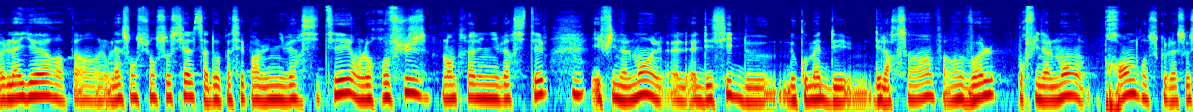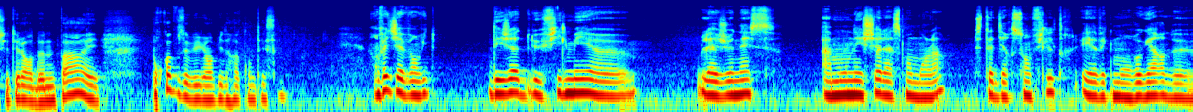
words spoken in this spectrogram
Euh, L'ailleurs, enfin, l'ascension sociale, ça doit passer par l'université. On leur refuse l'entrée à l'université. Mm. Et finalement, elles, elles- elles décident de, de commettre des, des larcins, enfin un vol, pour finalement prendre ce que la société leur donne pas. Et pourquoi vous avez eu envie de raconter ça? En fait, j'avais envie de- déjà de filmer la jeunesse à mon échelle à ce moment-là, c'est-à-dire sans filtre et avec mon regard de,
